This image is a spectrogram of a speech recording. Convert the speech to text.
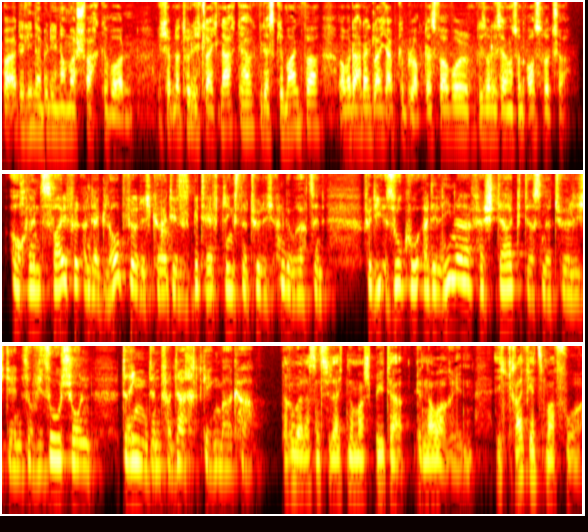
bei Adelina bin ich nochmal schwach geworden. Ich habe natürlich gleich nachgehakt, wie das gemeint war, aber da hat er gleich abgeblockt. Das war wohl, wie soll ich sagen, so ein Ausrutscher. Auch wenn Zweifel an der Glaubwürdigkeit dieses Mithäftlings natürlich angebracht sind, für die Soko Adelina verstärkt das natürlich den sowieso schon dringenden Verdacht gegen Mark H. Darüber lass uns vielleicht noch mal später genauer reden. Ich greife jetzt mal vor.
